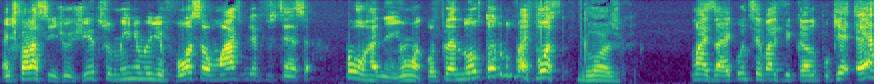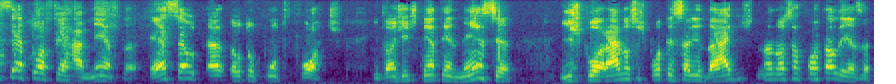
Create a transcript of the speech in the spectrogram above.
A gente fala assim: jiu-jitsu, mínimo de força, o máximo de eficiência porra nenhuma. Quando tu é novo, todo mundo faz força. Lógico. Mas aí quando você vai ficando, porque essa é a tua ferramenta, essa é o, é, é o teu ponto forte. Então a gente tem a tendência de explorar nossas potencialidades na nossa fortaleza.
